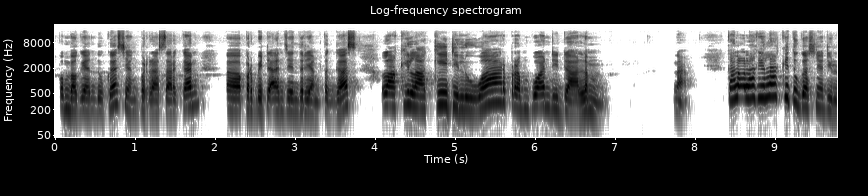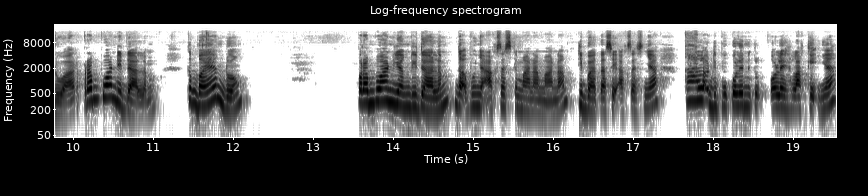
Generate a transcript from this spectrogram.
pembagian tugas yang berdasarkan uh, perbedaan gender yang tegas, laki-laki di luar, perempuan di dalam. Nah, kalau laki-laki tugasnya di luar, perempuan di dalam, kebayang dong perempuan yang di dalam nggak punya akses ke mana-mana, dibatasi aksesnya, kalau dipukulin oleh lakinya,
